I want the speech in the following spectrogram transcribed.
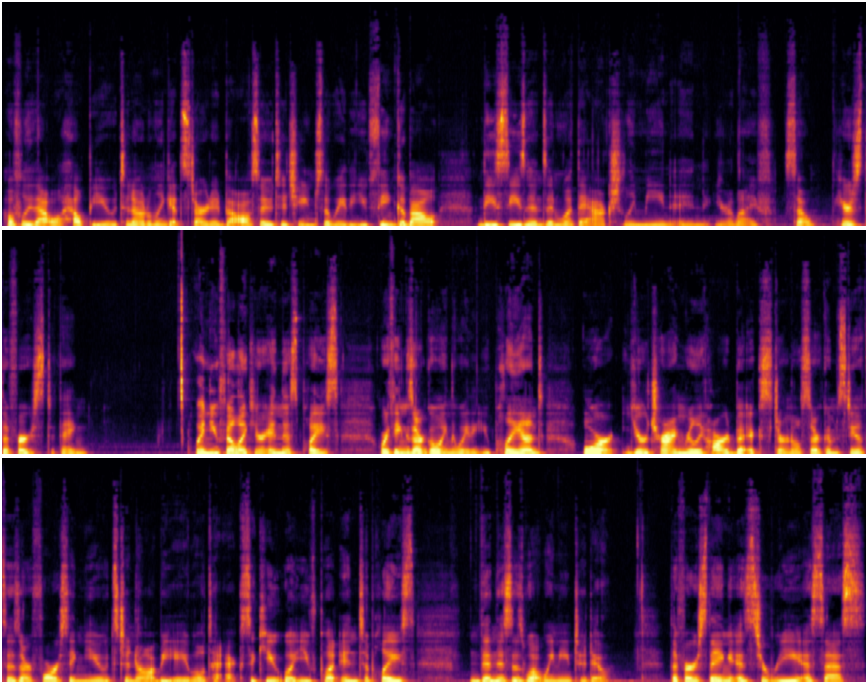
hopefully that will help you to not only get started, but also to change the way that you think about these seasons and what they actually mean in your life. So here's the first thing when you feel like you're in this place where things aren't going the way that you planned, or you're trying really hard, but external circumstances are forcing you to not be able to execute what you've put into place, then this is what we need to do. The first thing is to reassess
